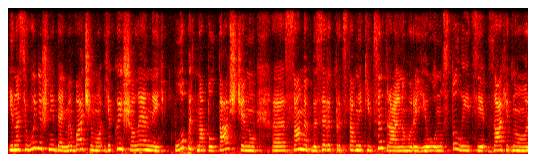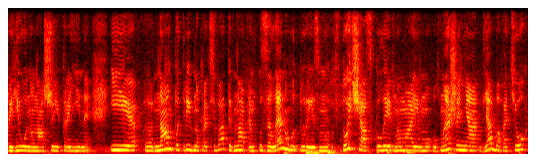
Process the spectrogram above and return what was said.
І на сьогоднішній день ми бачимо, який шалений попит на Полтавщину е, саме серед представників центрального регіону, столиці, західного регіону нашої країни. І е, нам потрібно працювати в напрямку зеленого туризму в той час, коли ми маємо обмеження для багатьох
